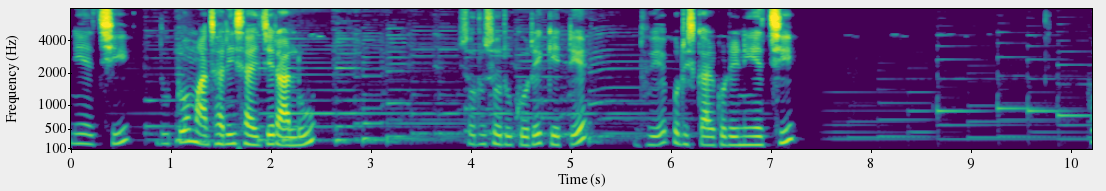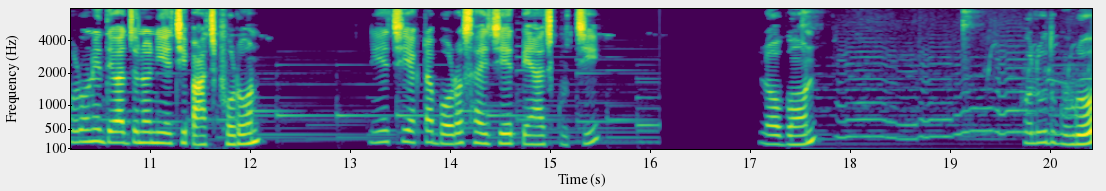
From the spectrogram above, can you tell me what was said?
নিয়েছি দুটো মাঝারি সাইজের আলু। সরু সরু করে কেটে ধুয়ে পরিষ্কার করে নিয়েছি। ফোড়নে দেওয়ার জন্য নিয়েছি পাঁচ ফোড়ন। নিয়েছি একটা বড় সাইজের পেঁয়াজ কুচি। লবণ, হলুদ গুঁড়ো,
